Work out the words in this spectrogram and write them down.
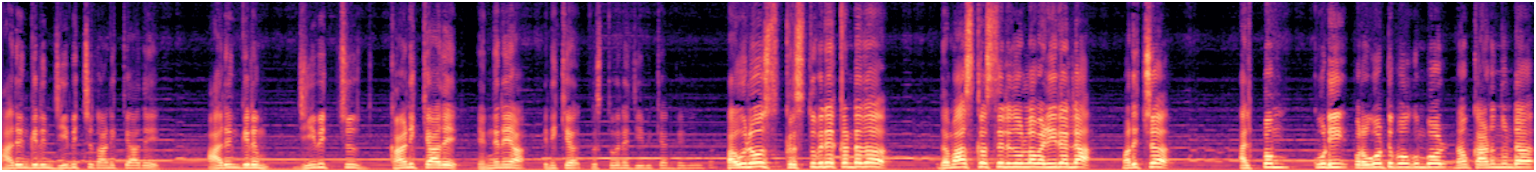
ആരെങ്കിലും ജീവിച്ചു കാണിക്കാതെ ആരെങ്കിലും ജീവിച്ചു കാണിക്കാതെ എങ്ങനെയാ എനിക്ക് ക്രിസ്തുവിനെ ജീവിക്കാൻ കഴിയുക? പൗലോസ് ക്രിസ്തുവിനെ കണ്ടത് ദമാസ്കസിൽ നിന്നുള്ള വഴിയിലല്ല. മറിച്ച് അല്പം കൂടി പുറകോട്ട് പോകുമ്പോൾ നാം കാണുന്നുണ്ട്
